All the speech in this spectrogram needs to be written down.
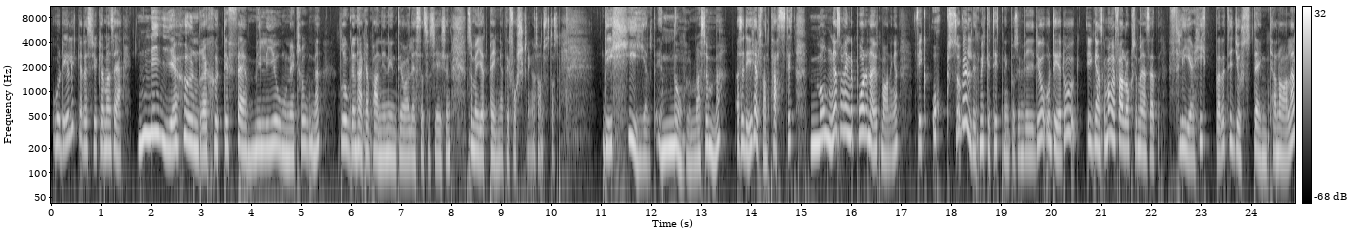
Och det lyckades ju kan man säga 975 miljoner kronor drog den här kampanjen in till ALS Association som har gett pengar till forskning och sånt förstås. Det är helt enorma summor. Alltså det är helt fantastiskt. Många som hängde på den här utmaningen fick också väldigt mycket tittning på sin video och det då i ganska många fall också med sig att fler hittade till just den kanalen.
